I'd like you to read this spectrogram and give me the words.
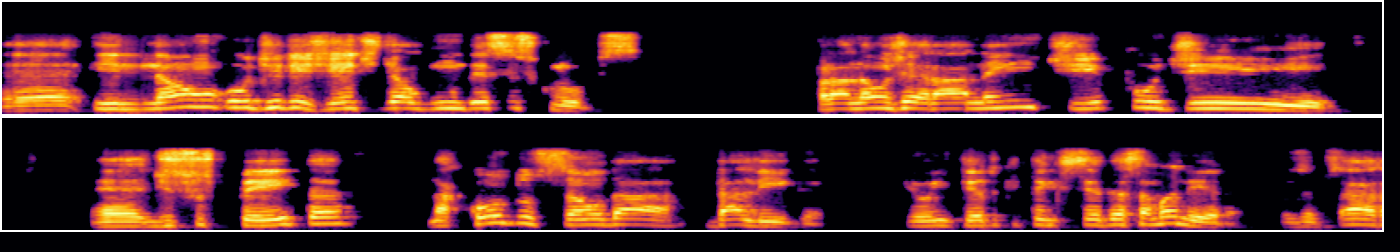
é, e não o dirigente de algum desses clubes, para não gerar nenhum tipo de, é, de suspeita na condução da, da liga. Eu entendo que tem que ser dessa maneira. Por exemplo, ah,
